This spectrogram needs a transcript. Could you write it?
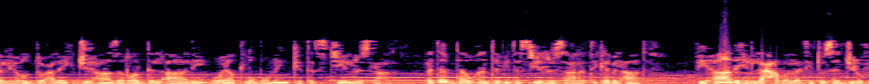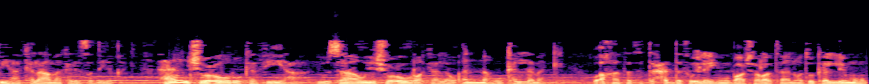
بل يرد عليك جهاز الرد الآلي ويطلب منك تسجيل رسالة. فتبدأ أنت بتسجيل رسالتك بالهاتف. في هذه اللحظة التي تسجل فيها كلامك لصديقك هل شعورك فيها يساوي شعورك لو أنه كلمك وأخذت تتحدث إليه مباشرة وتكلمه؟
